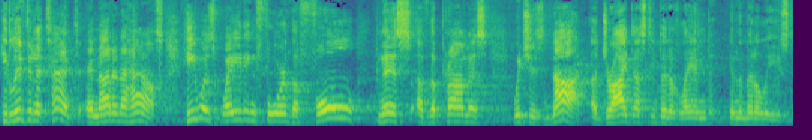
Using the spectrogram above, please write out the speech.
He lived in a tent and not in a house. He was waiting for the fullness of the promise, which is not a dry, dusty bit of land in the Middle East,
